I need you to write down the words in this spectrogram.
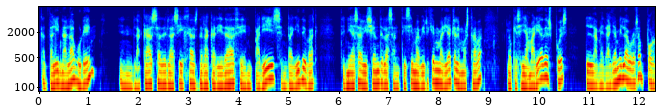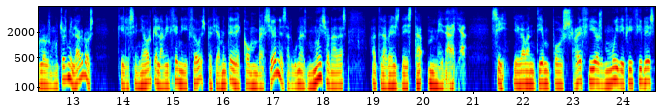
Catalina Labouré, en la casa de las hijas de la caridad en París, en la Guidebac, tenía esa visión de la Santísima Virgen María que le mostraba lo que se llamaría después la medalla milagrosa por los muchos milagros que el Señor, que la Virgen hizo, especialmente de conversiones, algunas muy sonadas, a través de esta medalla. Sí, llegaban tiempos recios, muy difíciles,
